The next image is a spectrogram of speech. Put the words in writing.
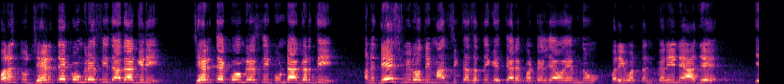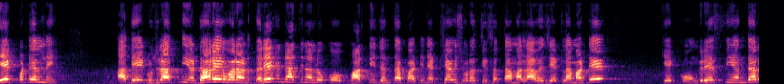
પરંતુ જે રીતે કોંગ્રેસની દાદાગીરી, જે રીતે કોંગ્રેસની ગુંડાગર્દી અને દેશ વિરોધી માનસિકતા થતી ગઈ, ત્યારે પટેલિયાઓ એમનું પરિવર્તન કરીને આજે એક પટેલની આ દે ગુજરાતની અઢારેય વરણ દરેક જ્ઞાતિના લોકો ભારતીય જનતા પાર્ટીને અઠ્યાવીસ વર્ષથી સત્તામાં લાવે છે. એટલા માટે કે કોંગ્રેસની અંદર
